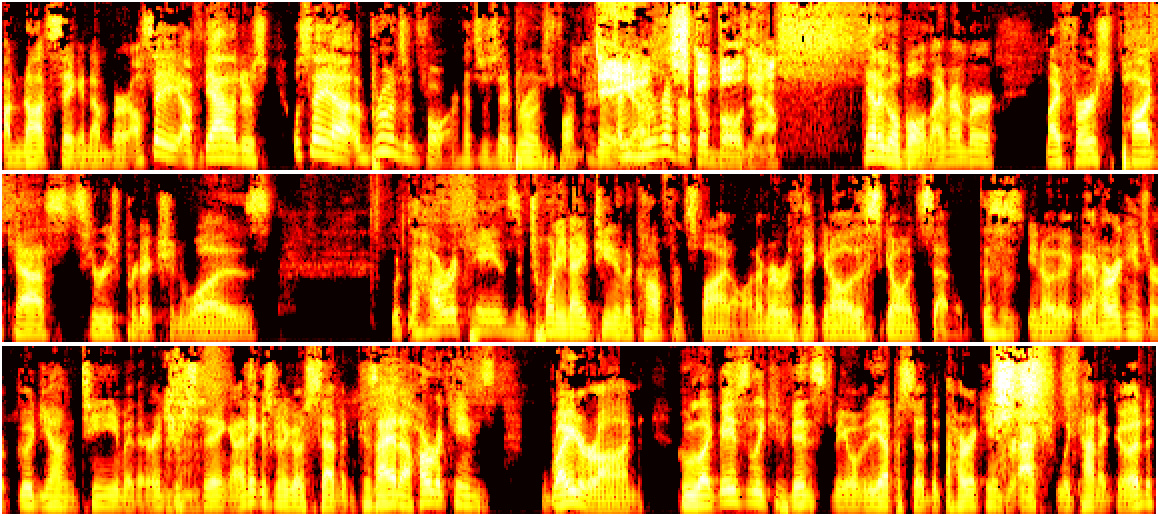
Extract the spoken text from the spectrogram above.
I'm not saying a number. I'll say, uh, the Islanders, we'll say, uh, Bruins in four. That's what I say, Bruins in four. There you I mean, go. You remember, Just go bold now. Gotta go bold. I remember my first podcast series prediction was with the Hurricanes in 2019 in the conference final. And I remember thinking, oh, this is going seven. This is, you know, the, the Hurricanes are a good young team and they're mm-hmm. interesting. and I think it's going to go seven because I had a Hurricanes writer on who like basically convinced me over the episode that the Hurricanes are actually kind of good.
